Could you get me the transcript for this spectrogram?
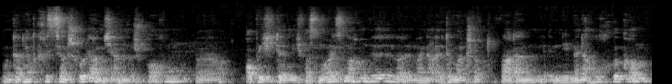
Und dann hat Christian Schröder mich angesprochen, äh, ob ich denn nicht was Neues machen will, weil meine alte Mannschaft war dann in die Männer hochgekommen.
